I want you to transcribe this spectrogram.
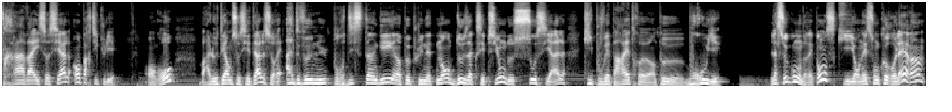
travail social en particulier. En gros, bah, le terme sociétal serait advenu pour distinguer un peu plus nettement deux acceptions de social qui pouvaient paraître euh, un peu brouillées. La seconde réponse, qui en est son corollaire, hein,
